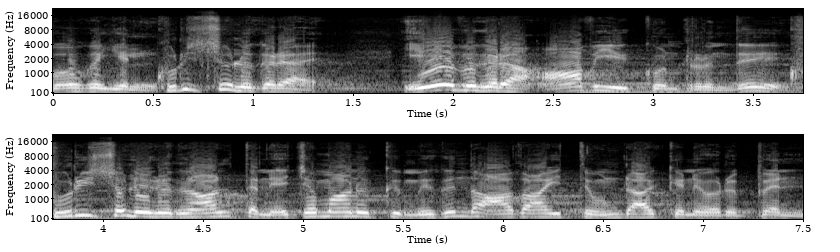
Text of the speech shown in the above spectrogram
போகையில் குறி சொல்லுகிற ஏவுகிற ஆவியை கொண்டிருந்து குறி சொல்லுகிறதுனால் தன் எஜமானுக்கு மிகுந்த ஆதாயத்தை உண்டாக்கின ஒரு பெண்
